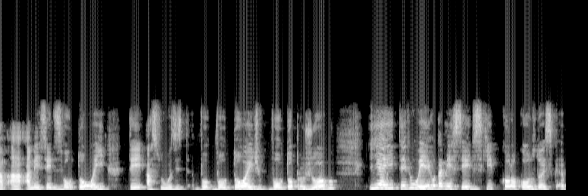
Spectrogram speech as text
a, a, Mercedes voltou aí ter as suas voltou aí voltou para o jogo e aí teve o erro da Mercedes que colocou os dois eh,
